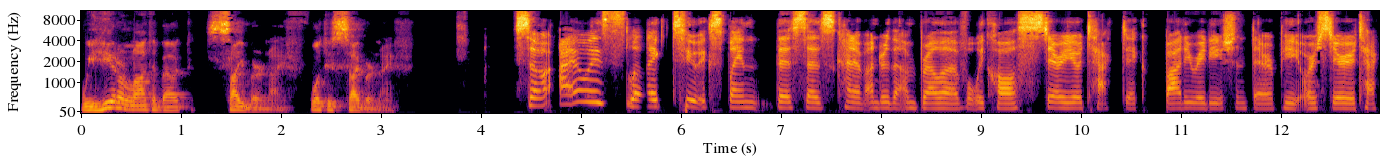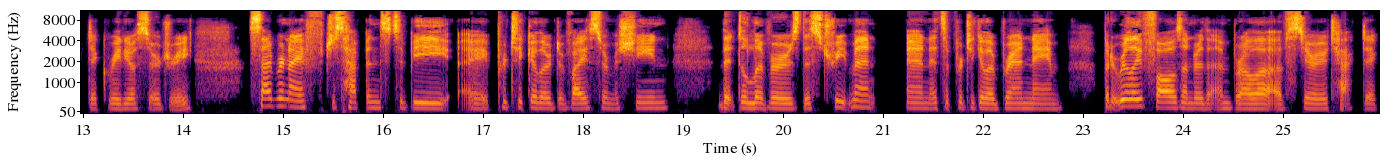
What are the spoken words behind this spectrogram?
We hear a lot about CyberKnife. What is CyberKnife? So I always like to explain this as kind of under the umbrella of what we call stereotactic body radiation therapy or stereotactic radiosurgery. CyberKnife just happens to be a particular device or machine that delivers this treatment and it's a particular brand name, but it really falls under the umbrella of stereotactic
